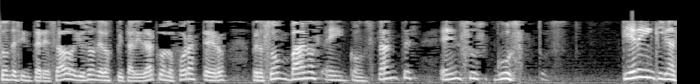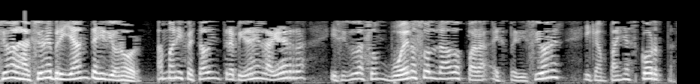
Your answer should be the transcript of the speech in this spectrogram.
son desinteresados y usan de la hospitalidad con los forasteros, pero son vanos e inconstantes en sus gustos. Tienen inclinación a las acciones brillantes y de honor. Han manifestado intrepidez en la guerra y sin duda son buenos soldados para expediciones y campañas cortas,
